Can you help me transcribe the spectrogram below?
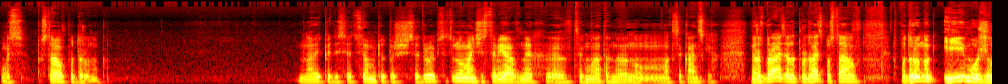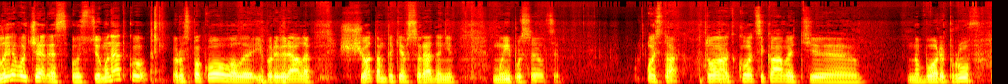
Ось, поставив подарунок. Навіть 57, тут пише 62, 57. Ну, менше з тим, я в них е, в цих монетах ну, мексиканських не розбираюся, але продавець поставив в подарунок і, можливо, через ось цю монетку розпаковували і перевіряли, що там таке всередині в моїй посилці. Ось так. Хто кого цікавить е, набори пруф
